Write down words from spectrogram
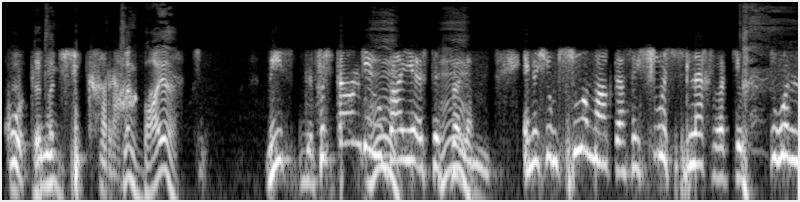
kook en dit siek geraak. Klink baie. Mens verstaan jy hoe mm, baie is dit mm. film? En as jy hom so maak dan is hy so sleg dat jou toon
